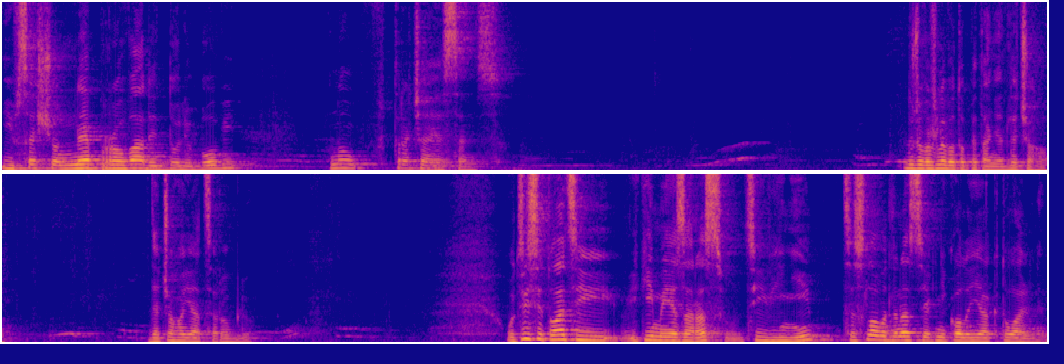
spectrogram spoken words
і все, що не провадить до любові, воно втрачає сенс. Дуже важливе то питання, для чого? Для чого я це роблю? У цій ситуації, в якій ми є зараз, у цій війні, це слово для нас як ніколи є актуальним.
